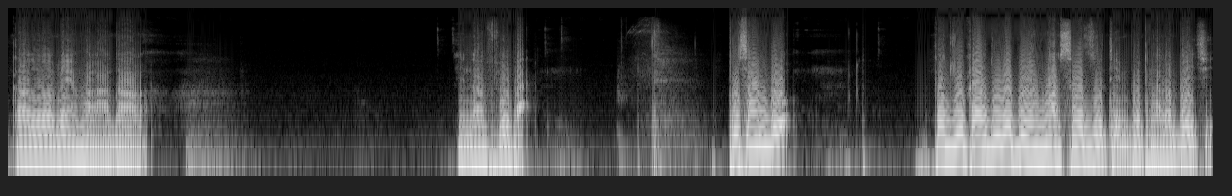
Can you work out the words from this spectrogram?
高度的变化拿到了，零到负一百。第三步，根据高度的变化设置顶部条的背景，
